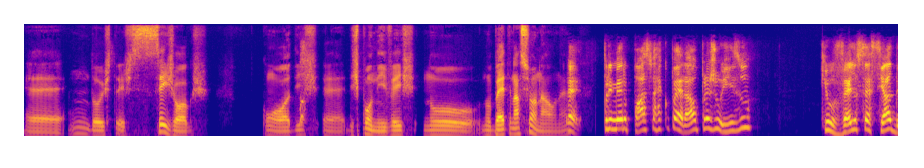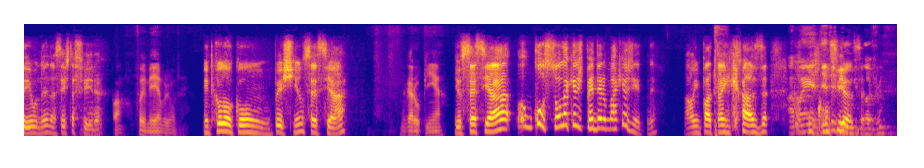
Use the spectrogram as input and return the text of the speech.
é, um, dois, três, seis jogos com odds é, disponíveis no, no Bet Nacional, né? É, primeiro passo é recuperar o prejuízo que o velho CSA deu, né, na sexta-feira. Foi mesmo, jovem. A gente colocou um peixinho no CSA. Uma garopinha. E o CSA, o consolo é que eles perderam mais que a gente, né? Ao empatar em casa. Amanhã é com confiança. De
